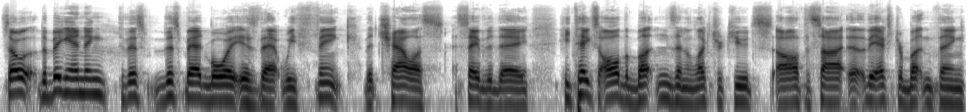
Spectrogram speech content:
So the big ending to this this bad boy is that we think that Challis saved the day. He takes all the buttons and electrocutes off the side, uh, the extra button thing,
